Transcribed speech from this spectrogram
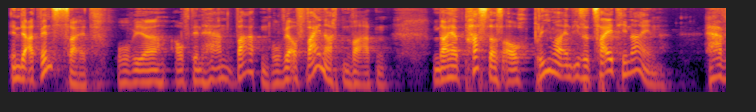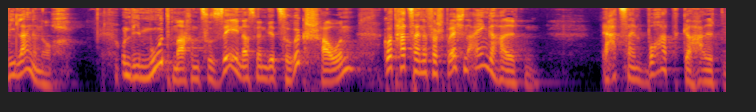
in der Adventszeit, wo wir auf den Herrn warten, wo wir auf Weihnachten warten. Und daher passt das auch prima in diese Zeit hinein. Herr, wie lange noch? Und wie Mut machen zu sehen, dass wenn wir zurückschauen, Gott hat seine Versprechen eingehalten. Er hat sein Wort gehalten.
